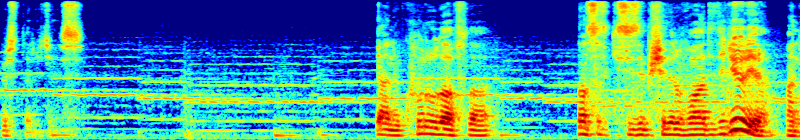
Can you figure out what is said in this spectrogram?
göstereceğiz. Yani kuru lafla nasıl ki size bir şeyler vaat ediliyor ya hani.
